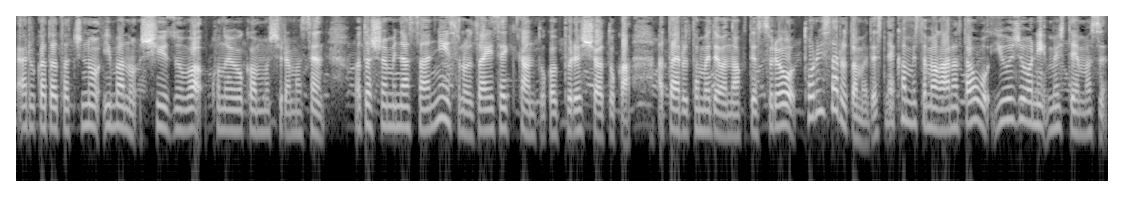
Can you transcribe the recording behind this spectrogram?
ある方たちの今のシーズンはこのようかもしれません。私は皆さんにその在籍感とかプレッシャーとか与えるためではなくて、それを取り去るためですね。神様があなたを友情に召しています。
